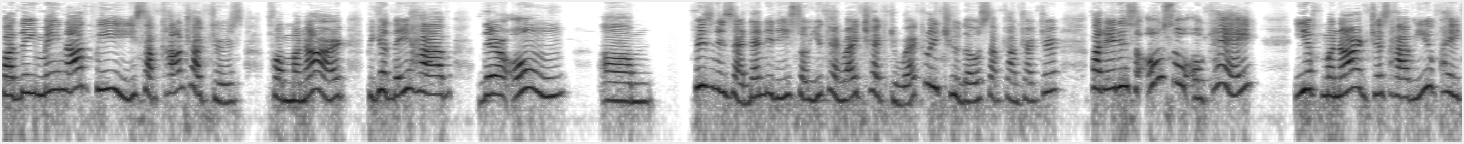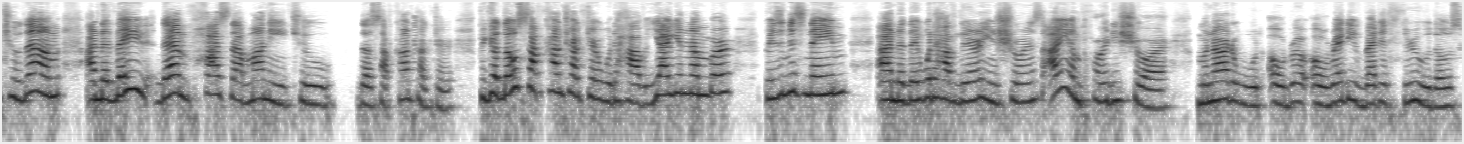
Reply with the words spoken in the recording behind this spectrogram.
But they may not be subcontractors from Menard because they have their own um, business identity. So you can write check directly to those subcontractor. But it is also okay if Menard just have you pay to them and they then pass that money to the subcontractor because those subcontractor would have EIN number, business name, and they would have their insurance. I am pretty sure Menard would already vetted through those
